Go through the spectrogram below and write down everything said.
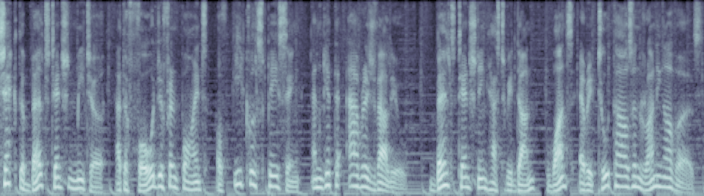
Check the belt tension meter at the four different points of equal spacing and get the average value. Belt tensioning has to be done once every 2000 running hours.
